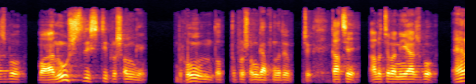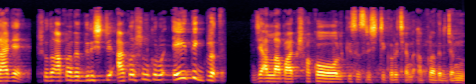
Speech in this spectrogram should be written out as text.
আসব মানুষ সৃষ্টি প্রসঙ্গে। ভ্রূণ তত্ত্ব প্রসঙ্গে আপনাদের কাছে আলোচনা নিয়ে আসব। এর আগে শুধু আপনাদের দৃষ্টি আকর্ষণ করব এই দিকগুলোতে, যে আল্লাহ পাক সকল কিছু সৃষ্টি করেছেন আপনাদের জন্য।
